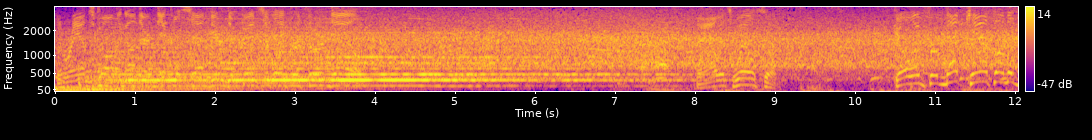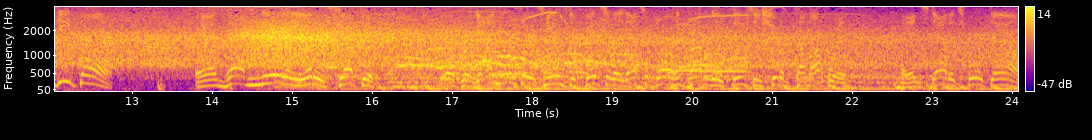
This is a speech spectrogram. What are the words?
The Rams calling on their nickel set here defensively for third down. Now it's Wilson. Going for Metcalf on the deep ball. And that nearly intercepted. Well, for a guy known for his hands defensively, that's a ball he probably thinks he should have come up with. And instead, it's fourth down.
